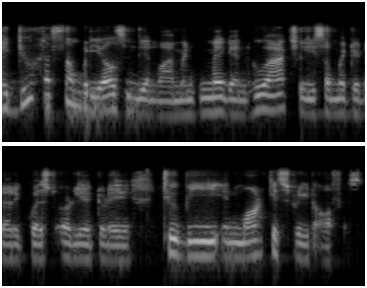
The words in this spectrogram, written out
I do have somebody else in the environment, Megan, who actually submitted a request earlier today to be in Market Street office.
